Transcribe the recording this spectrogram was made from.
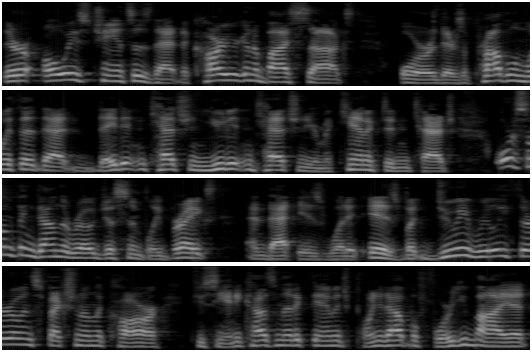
There are always chances that the car you're going to buy sucks or there's a problem with it that they didn't catch and you didn't catch and your mechanic didn't catch or something down the road just simply breaks and that is what it is. But do a really thorough inspection on the car. If you see any cosmetic damage, point it out before you buy it.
